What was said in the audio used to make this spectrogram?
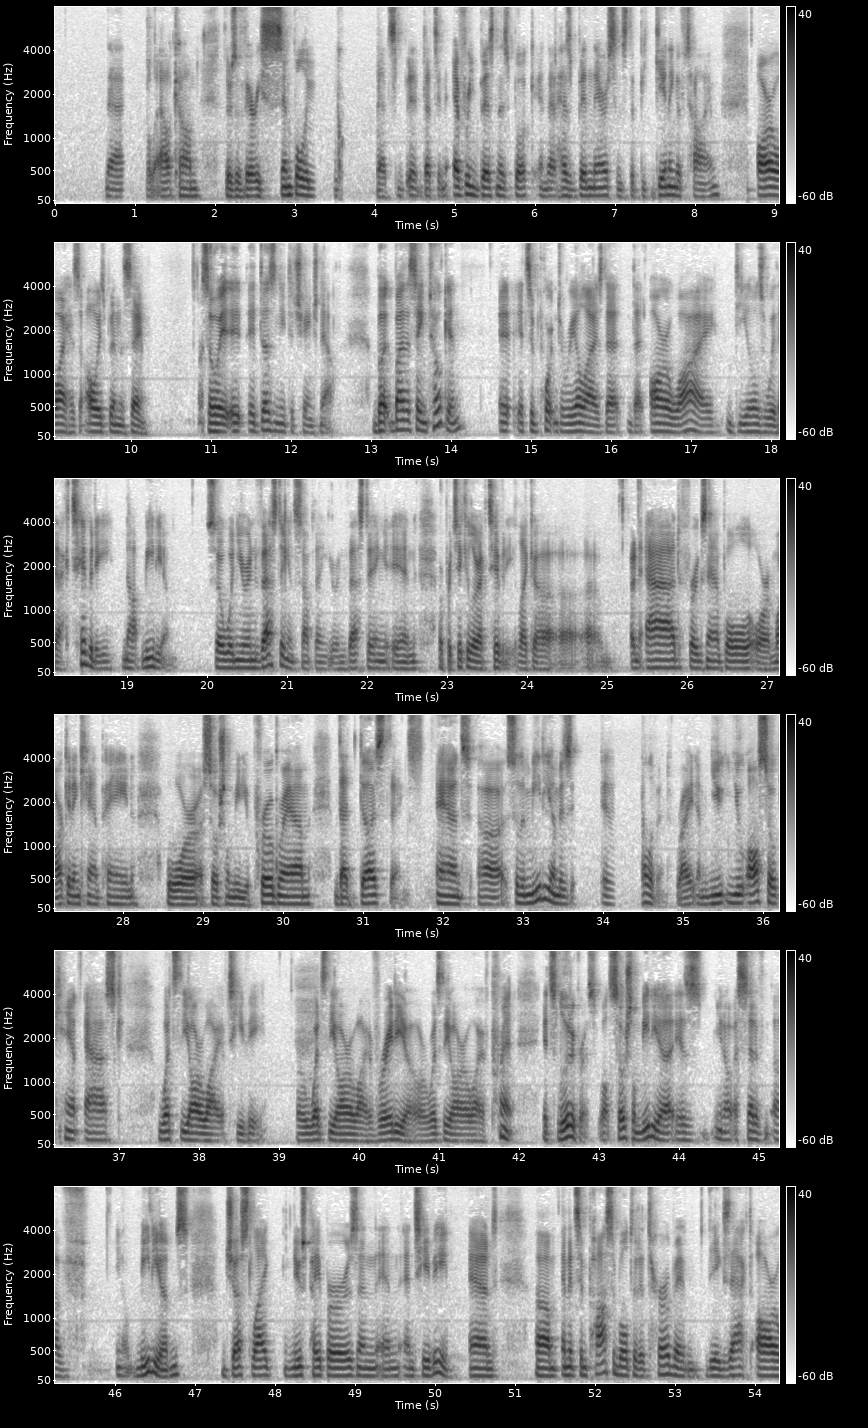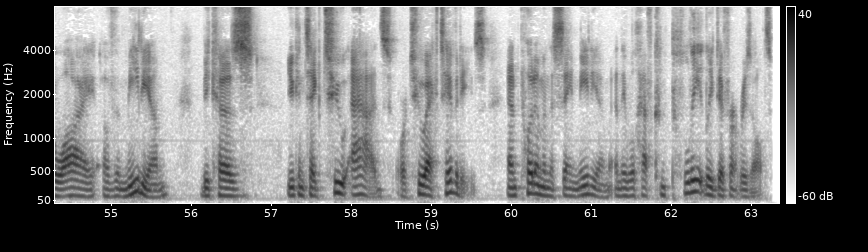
that outcome. There's a very simple that's that's in every business book and that has been there since the beginning of time. ROI has always been the same. So it, it doesn't need to change now. But by the same token, it's important to realize that that ROI deals with activity, not medium. So when you're investing in something, you're investing in a particular activity, like a, a, an ad, for example, or a marketing campaign, or a social media program that does things. And uh, so the medium is, is relevant, right? I mean, you you also can't ask what's the ROI of TV or what's the ROI of radio or what's the ROI of print? It's ludicrous. Well, social media is you know a set of, of you know mediums, just like newspapers and and, and TV, and um, and it's impossible to determine the exact ROI of the medium because you can take two ads or two activities and put them in the same medium, and they will have completely different results.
